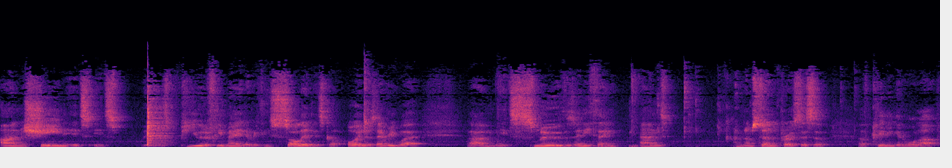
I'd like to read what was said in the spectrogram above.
iron machine. It's, it's it's beautifully made, everything's solid, it's got oilers everywhere, um, it's smooth as anything, and I mean, I'm still in the process of, of cleaning it all up.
